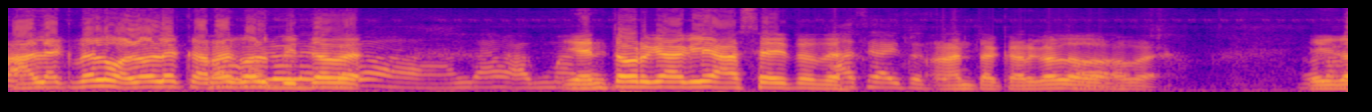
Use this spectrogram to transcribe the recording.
ಆ ಲೆಕ್ಕದಲ್ಲಿ ಒಳ್ಳೊಳ್ಳೆ ಕರಗಳು ಬಿದ್ದವೆ. ಎಂತವ್ರಿಗೆ ಆಗ್ಲಿ ಆಸೆ ಆಯ್ತದೆ. ಅಂತ ಕರಗಳು ಅವೆ. ಈಗ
